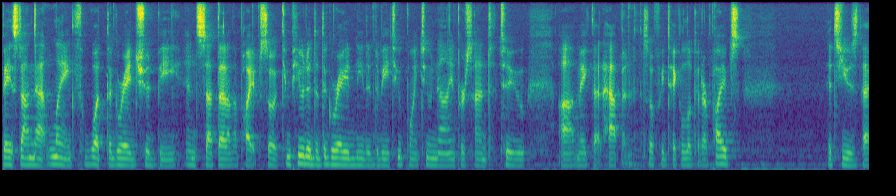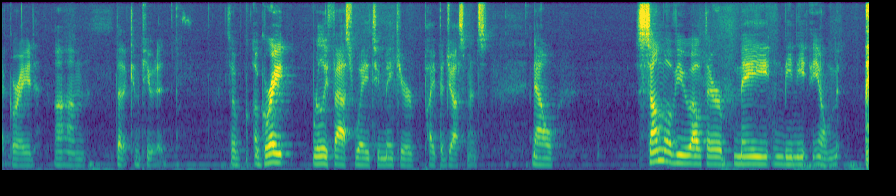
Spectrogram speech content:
based on that length what the grade should be and set that on the pipe. So it computed that the grade needed to be 2.29% to uh, make that happen. So if we take a look at our pipes, it's used that grade um, that it computed. So a great, really fast way to make your pipe adjustments. Now, some of you out there may be, you know,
